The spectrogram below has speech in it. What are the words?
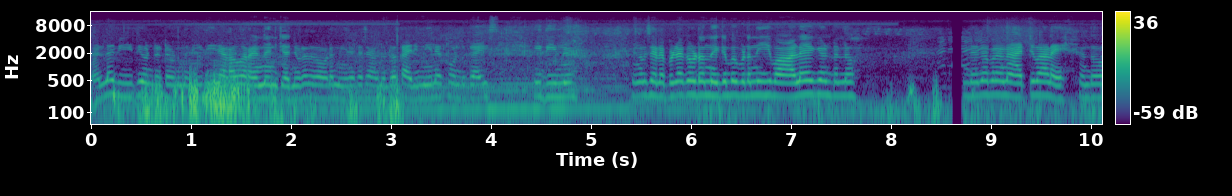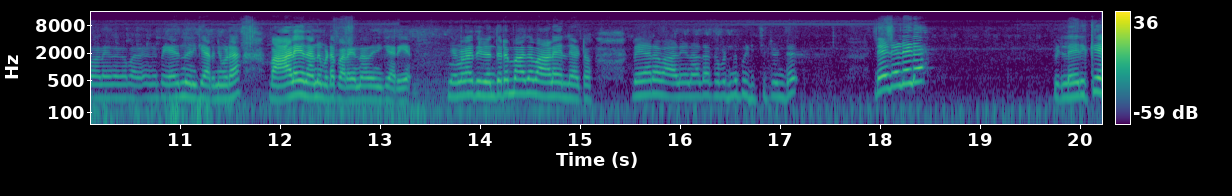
നല്ല വീതി ഉണ്ട് കേട്ടോ അവിടെ വീതിയിൽ അളവ് പറയുന്നത് എനിക്ക്. അതിനോട് അവിടെ മീനൊക്കെ ചാടുന്നുണ്ട് കരിമീനൊക്കെ ഉണ്ട് ഗൈസ് ഇതിൽ നിന്ന് നിങ്ങൾ ചിലപ്പോഴൊക്കെ ഇവിടെ നിൽക്കുമ്പോൾ ഇവിടെ നിന്ന് ഈ വാളയൊക്കെ ഉണ്ടല്ലോ. എന്താ പറയുന്നത് ആറ്റുവാളെ? എന്തോ വാള എന്നൊക്കെ പറയുന്നത് പേരൊന്നും എനിക്ക് അറിഞ്ഞുകൂടാ. വാളയെന്നാണ് ഇവിടെ പറയുന്നത് എനിക്കറിയാം. ഞങ്ങളെ തിരുവനന്തപുരം ഭാഗത്തെ വാളയല്ല കേട്ടോ. വേറെ വാളയാണ്. അതൊക്കെ ഇവിടുന്ന് പിടിച്ചിട്ടുണ്ട്. ഡേ ഡേ ഡേ. പിള്ളേർക്ക്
